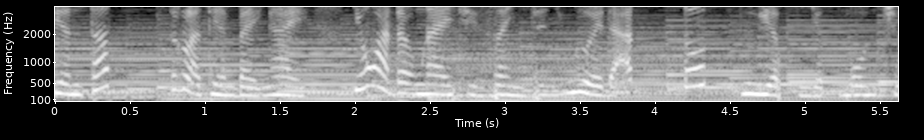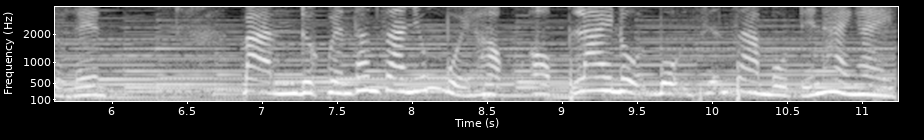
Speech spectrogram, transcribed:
thiền thất, tức là thiền 7 ngày. Những hoạt động này chỉ dành cho những người đã tốt nghiệp nhập môn trở lên. Bạn được quyền tham gia những buổi học offline nội bộ diễn ra 1 đến 2 ngày.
